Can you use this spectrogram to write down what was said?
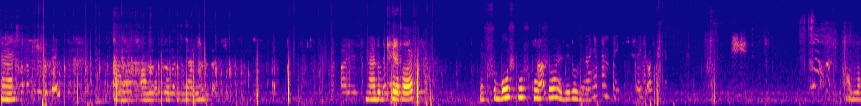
Hemen tamam anlatmak Nerede bu keratalar? Ya şu boş boş konuşuyor ya deli oluyor. zganiamy ich 6-8 jest. Git. Allah.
